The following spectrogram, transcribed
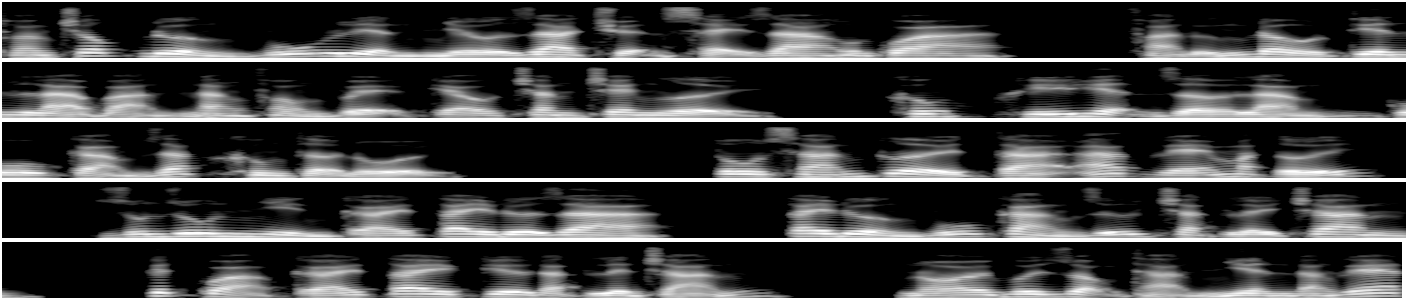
thoáng chốc đường vũ liền nhớ ra chuyện xảy ra hôm qua, phản ứng đầu tiên là bản năng phòng vệ kéo chăn che người, không khí hiện giờ làm cô cảm giác không thở nổi. Tô sán cười tà ác ghé mặt tới, run run nhìn cái tay đưa ra, tay đường vũ càng giữ chặt lấy chăn, kết quả cái tay kia đặt lên chán, nói với giọng thản nhiên đáng ghét.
